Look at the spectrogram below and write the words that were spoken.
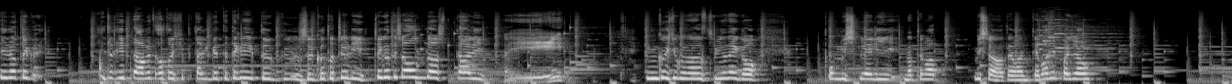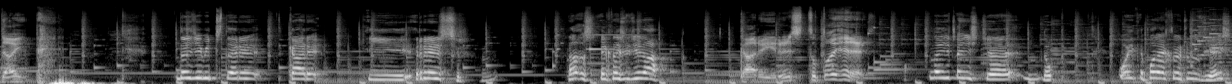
I dlatego... I, I nawet o to się pytali detektywy, że go toczyli. Czego też on nas pytali? I? Gościu go na zdziwionego pomyśleli na temat... Myślał na temat temat i powiedział Daj. Dajcie mi cztery kary i ryż. No, jak najszybciej da. Kary i ryż, co to jest? Najczęściej, no, oj, po jak skończył zjeść,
